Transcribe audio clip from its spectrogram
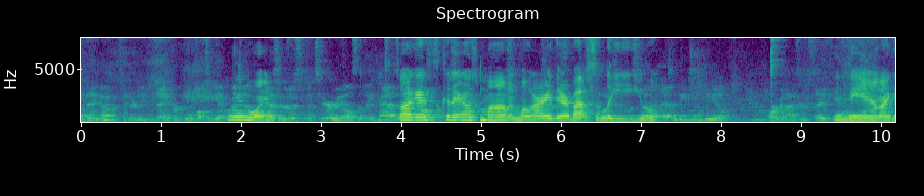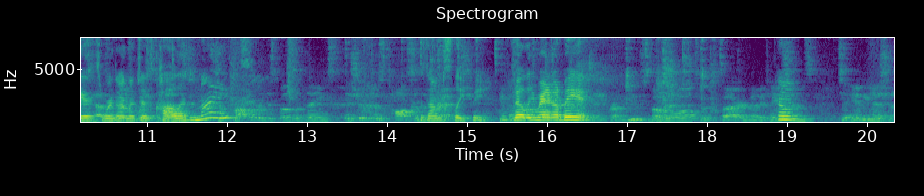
big opportunity today for people to get Anyway. materials that they have So I guess Kadero's mom and Mari, they're about to leave. at Legion Field. Organizers say And then I guess we're gonna just call it a night. properly dispose of things, they shouldn't just toss in Cause I'm sleepy. Billy, you ready to go to bed? everything From used motor oil to expired medications to ammunition.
